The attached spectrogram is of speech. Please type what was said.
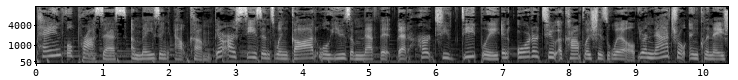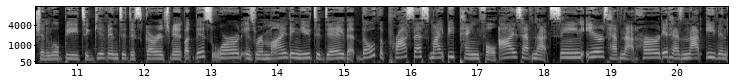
painful process, amazing outcome. There are seasons when God will use a method that hurts you deeply in order to accomplish His will. Your natural inclination will be to give in to discouragement, but this word is reminding you today that though the process might be painful, eyes have not seen, ears have not heard, it has not even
